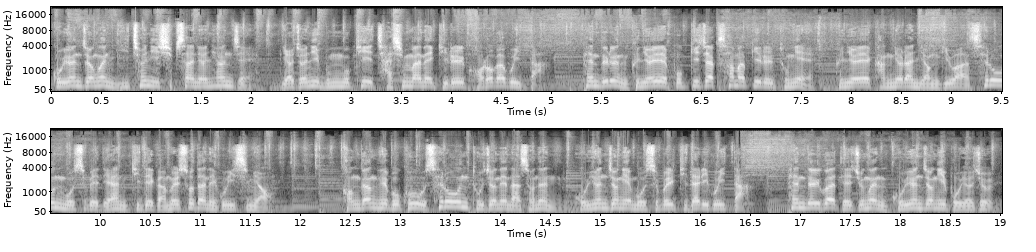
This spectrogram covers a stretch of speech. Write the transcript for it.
고현정은 2024년 현재 여전히 묵묵히 자신만의 길을 걸어가고 있다. 팬들은 그녀의 복귀작 사막기를 통해 그녀의 강렬한 연기와 새로운 모습에 대한 기대감을 쏟아내고 있으며 건강 회복 후 새로운 도전에 나서는 고현정의 모습을 기다리고 있다. 팬들과 대중은 고현정이 보여줄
